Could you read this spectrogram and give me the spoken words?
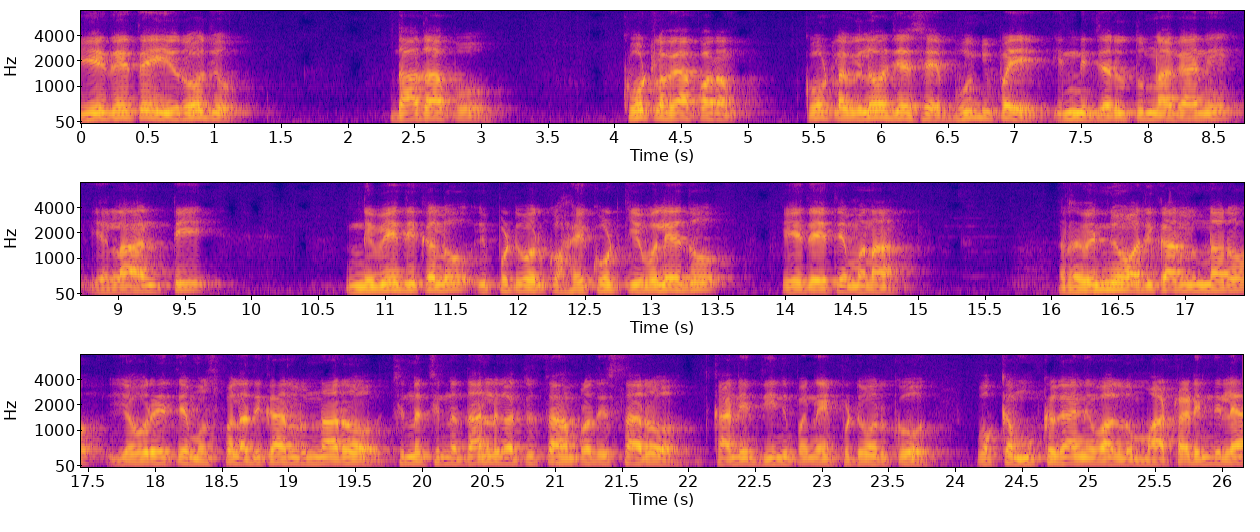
ఏదైతే ఈరోజు దాదాపు కోట్ల వ్యాపారం కోట్ల విలువ చేసే భూమిపై ఇన్ని జరుగుతున్నా కానీ ఎలాంటి నివేదికలు ఇప్పటి వరకు హైకోర్టుకి ఇవ్వలేదు. ఏదైతే మన రెవెన్యూ అధికారులు ఉన్నారో ఎవరైతే మున్సిపల్ అధికారులు ఉన్నారో చిన్న చిన్న దానిలకు అత్యుత్సాహం ప్రదర్శిస్తారో కానీ దీనిపైన ఇప్పటి వరకు ఒక్క ముక్క కానీ వాళ్ళు మాట్లాడిందిలే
